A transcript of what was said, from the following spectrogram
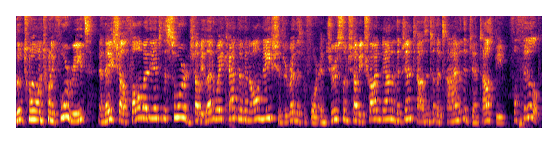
Luke 21 24 reads, And they shall fall by the edge of the sword, and shall be led away captive in all nations. We read this before. And Jerusalem shall be trodden down of the Gentiles until the time of the Gentiles be fulfilled.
